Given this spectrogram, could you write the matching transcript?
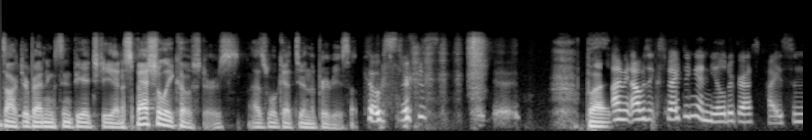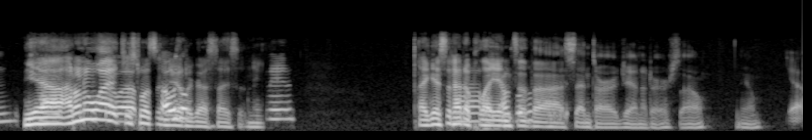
Dr. Pennington, PhD, and especially coasters, as we'll get to in the previous episode. Coasters. But I mean, I was expecting a Neil deGrasse Tyson. yeah, I don't know why it just up. wasn't was Neil like, deGrasse Tyson. man, I guess it had to Yeah, play like, into the centaur janitor. So yeah. Yeah.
